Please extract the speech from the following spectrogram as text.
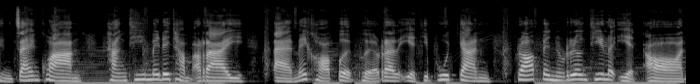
ถึงแจ้งความ ทั้งที่ไม่ได้ทำอะไร แต่ไม่ขอเปิดเผยรายละเอียดที่พูดกัน เพราะเป็นเรื่องที่ละเอียดอ่อน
